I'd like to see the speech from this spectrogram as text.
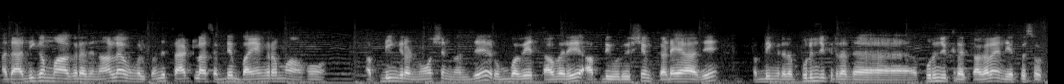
அது அதிகமாகிறதுனால உங்களுக்கு வந்து ஃபேட் லாஸ் அப்படியே பயங்கரமாக ஆகும் அப்படிங்கிற நோஷன் வந்து ரொம்பவே தவறு. அப்படி ஒரு விஷயம் கிடையாது அப்படிங்கிறத புரிஞ்சுக்கிறத புரிஞ்சுக்கிறதுக்காக தான் இந்த எபிசோட்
